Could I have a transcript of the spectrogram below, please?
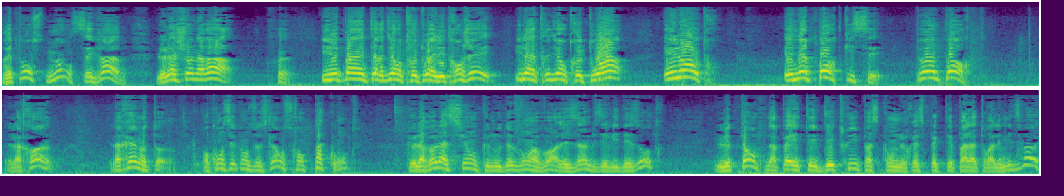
Réponse non, c'est grave. Le Lachonara, il n'est pas interdit entre toi et l'étranger. Il est interdit entre toi et l'autre. Et n'importe qui c'est. Peu importe. la en conséquence de cela, on ne se rend pas compte que la relation que nous devons avoir les uns vis-à-vis des autres, le temple n'a pas été détruit parce qu'on ne respectait pas la Torah et les mitzvot.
